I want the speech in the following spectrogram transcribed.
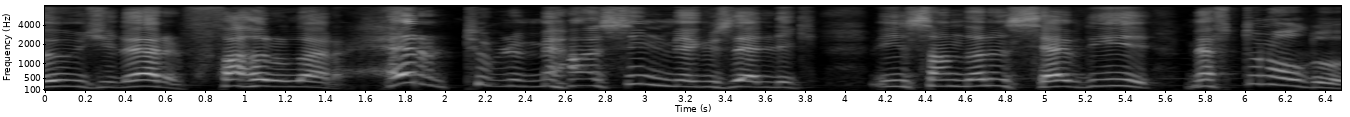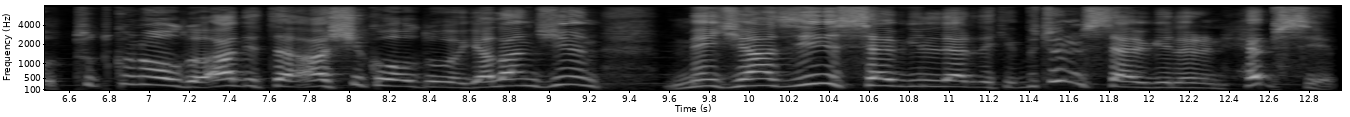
övücüler, fahırlar, her türlü mehasin ve güzellik, insanların sevdiği, meftun olduğu, tutkun olduğu, adeta aşık olduğu, yalancı, mecazi sevgililerdeki bütün sevgilerin hepsi,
